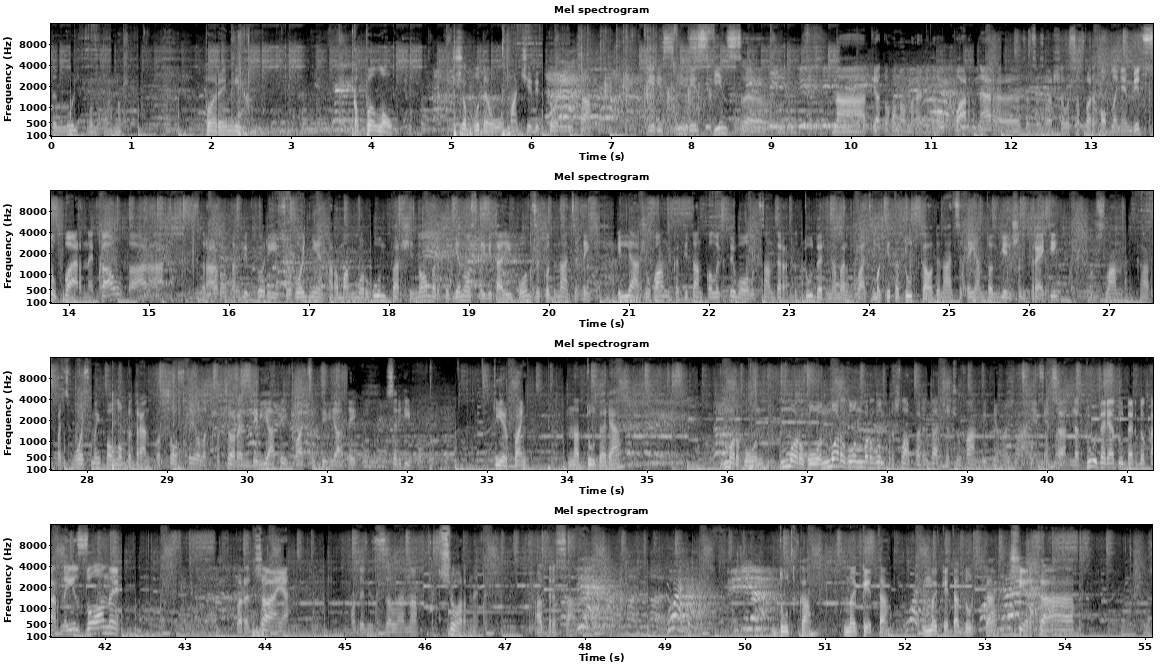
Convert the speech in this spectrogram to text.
1-0 Фонтанов переміг Капелов. Що буде у матчі Вікторії та Іріс Іріс Вінс на п'ятого номера віддавав партнер. Е, Це все завершилося перехопленням від суперника. Удара в воротах Вікторії. Сьогодні Роман Моргун, перший номер, 90-й, Віталій Бонзик, 11-й, Ілля Жуган, капітан колективу Олександр Дудар, номер 20, Микита Дудка, 11-й, Антон Єльшин, 3-й, Руслан Карпець, 8-й, Павло Петренко, 6-й, Олег Почорин, 9-й, 29-й, Сергій. Кірпань на Дударя. Моргун, Моргун, Моргун, Моргун. Прийшла передача Джуган від нього відхопився для Дударя. Дудар до карної зони. Переджає. Один із зелено-чорних адресатів. Дудка. Микита. Микита Дудка. Чірка.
